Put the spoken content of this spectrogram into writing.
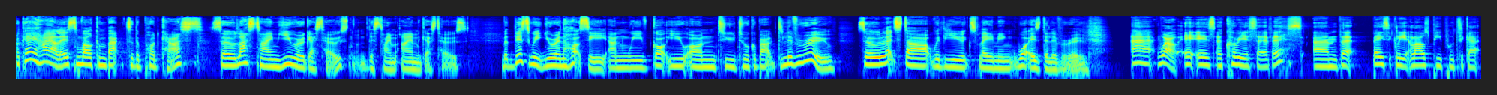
Okay, hi Alice, and welcome back to the podcast. So, last time you were a guest host, this time I'm a guest host. But this week you're in the hot seat, and we've got you on to talk about Deliveroo. So, let's start with you explaining what is Deliveroo. Uh, well, it is a courier service um, that basically allows people to get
